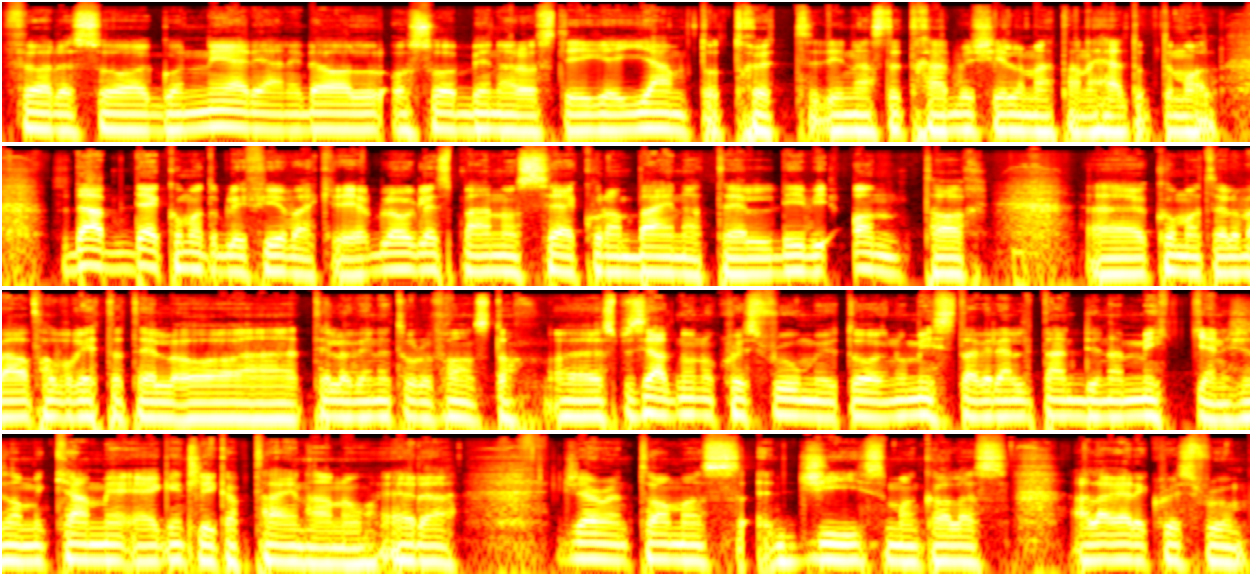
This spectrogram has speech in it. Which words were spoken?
før det så går ned igjen i dalen, og så begynner det å stige jevnt og trutt de neste 30 km helt opp til mål. Så der, Det kommer til å bli fyrverkeri. Det blir også litt spennende å se hvordan beina til de vi antar uh, kommer til å være favoritter til å, uh, til å vinne Tour de France. da. Uh, spesielt nå når Chris Froome er ute òg. Nå mister vi den, litt den dynamikken. ikke sant? Men hvem er egentlig kaptein her nå? Er det Jeran Thomas G, som han kalles, eller er det Chris Froome?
